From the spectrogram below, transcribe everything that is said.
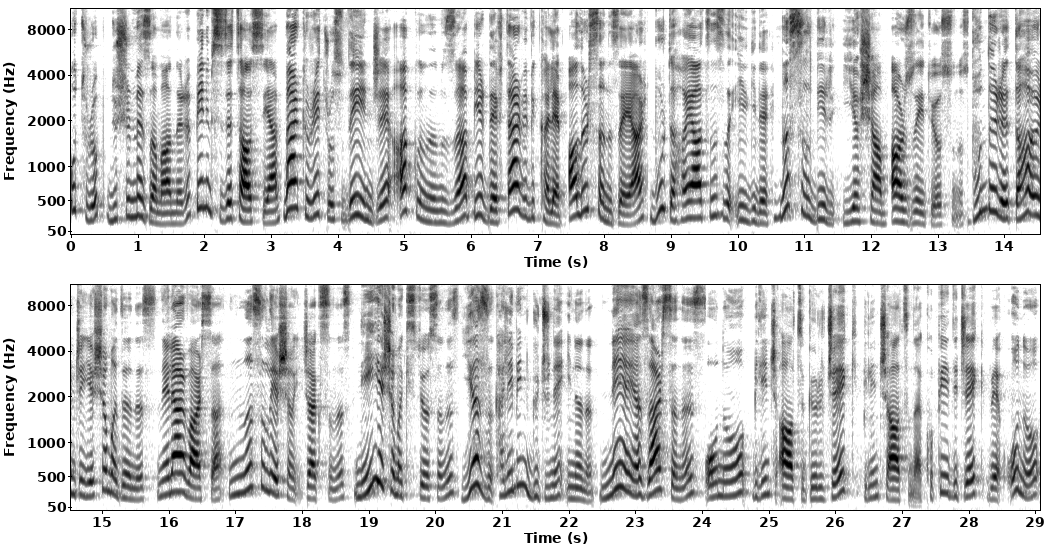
oturup düşünme zamanları. Benim size tavsiyem Merkür Retrosu deyince aklınıza bir defter ve bir kalem alırsanız eğer burada hayatınızla ilgili nasıl bir yaşam arzu ediyorsunuz? Bunları daha önce yaşamadığınız neler varsa nasıl yaşayacaksınız? Neyi yaşamak istiyorsanız yazın. Kalemin gücüne inanın. Neye yazarsanız onu bilinçaltı görecek, bilinçaltına kopya edecek ve onu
